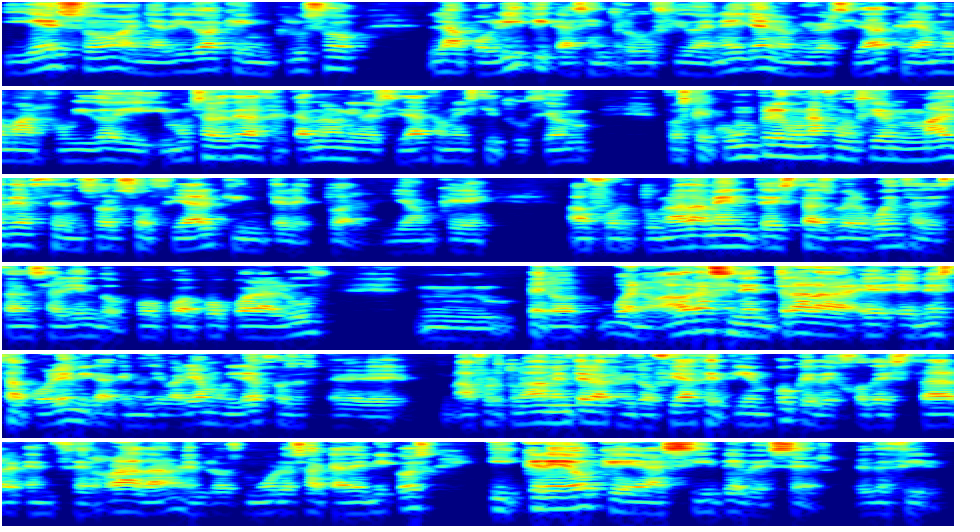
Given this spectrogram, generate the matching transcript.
Y eso, añadido a que incluso la política se ha introducido en ella, en la universidad, creando más ruido y, muchas veces acercando a la universidad a una institución pues que cumple una función más de ascensor social que intelectual. Y aunque Afortunadamente estas vergüenzas están saliendo poco a poco a la luz, mm, pero bueno, ahora sin entrar en esta polémica que nos llevaría muy lejos, eh, afortunadamente la filosofía hace tiempo que dejó de estar encerrada en los muros académicos y creo que así debe ser. Es decir,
